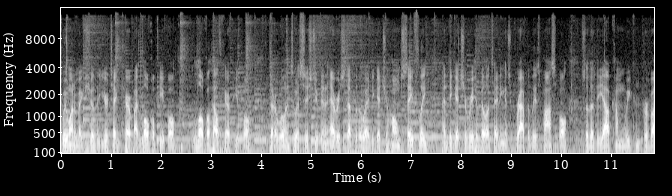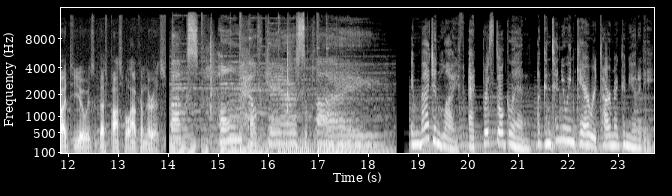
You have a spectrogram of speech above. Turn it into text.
We want to make sure that you're taken care of by local people, local healthcare people that are willing to assist you in every step of the way to get you home safely and to get you rehabilitating as rapidly as possible so that the outcome we can provide to you is the best possible outcome there is. Home Healthcare Supply. Imagine life at Bristol Glen, a continuing care retirement community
